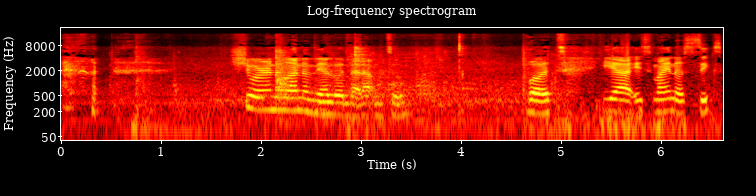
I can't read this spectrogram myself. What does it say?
sure no one of me alone that happened to but yeah it's minus six.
